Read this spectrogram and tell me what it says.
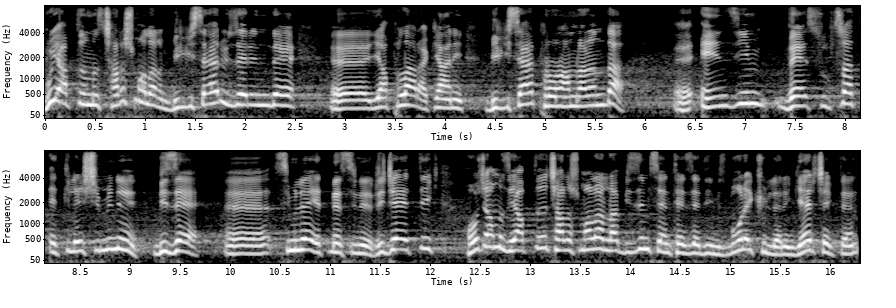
Bu yaptığımız çalışmaların bilgisayar üzerinde e, yapılarak yani bilgisayar programlarında e, enzim ve substrat etkileşimini bize e, simüle etmesini rica ettik. Hocamız yaptığı çalışmalarla bizim sentezlediğimiz moleküllerin gerçekten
